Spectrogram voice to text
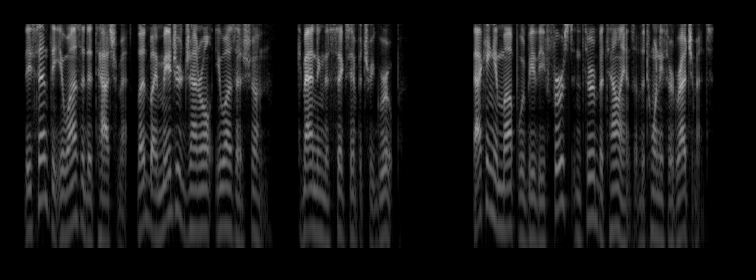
They sent the Iwasa detachment, led by Major General Iwasa Shun, commanding the 6th Infantry Group. Backing him up would be the 1st and 3rd Battalions of the 23rd Regiment,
